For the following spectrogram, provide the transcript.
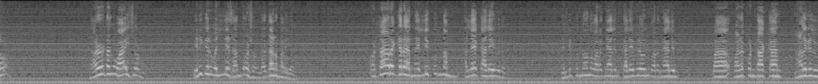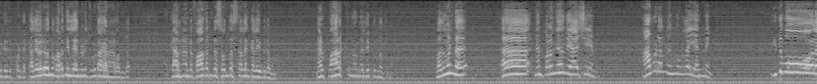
Lord. താഴോട്ടങ്ങ് വായിച്ചോണം എനിക്കൊരു വലിയ സന്തോഷമുണ്ട്. എന്താണെന്നറിയാം കൊട്ടാരക്കര നെല്ലിക്കുന്നം അല്ലെ കലൈപുരം നെല്ലിക്കുന്നം എന്ന് പറഞ്ഞാലും കലൈപുരം എന്ന് പറഞ്ഞാലും വഴക്കുണ്ടാക്കാൻ ആളുകൾ ഇവിടെ ഇരിപ്പുണ്ട്. കലൈപുരം എന്ന് പറഞ്ഞില്ല എന്നോട് ചൂടാകാൻ ആളുണ്ട്. കാരണം എന്റെ ഫാദറിന്റെ സ്വന്തം സ്ഥലം കലൈപുരമാണ് ഞങ്ങൾ പാർക്കുന്നത് നെല്ലിക്കുന്നത്തും അപ്പം അതുകൊണ്ട് ഞാൻ പറഞ്ഞതിന്റെ ആശയം അവിടെ നിന്നുള്ള എന്നെ ഇതുപോലെ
